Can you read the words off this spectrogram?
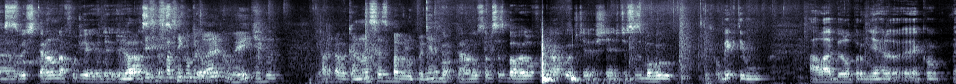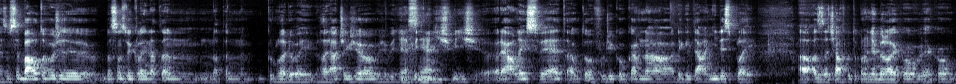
Uh, Switch z Canonu na Fuji. Jde, jo, ty jsi vlastně koupil to Airko, viď? Uh-huh. A, a Canon se zbavil úplně, nebo? Canonu jsem se zbavil, foťáku ještě, ještě, ještě se zbavil těch objektivů, ale bylo pro mě jako, já jsem se bál toho, že byl jsem zvyklý na ten, na ten průhledový hledáček, že jo, že vidíš, vidíš, vidíš reálný svět a u toho Fuji koukám na digitální displej a, a z začátku to pro mě bylo jako, jako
